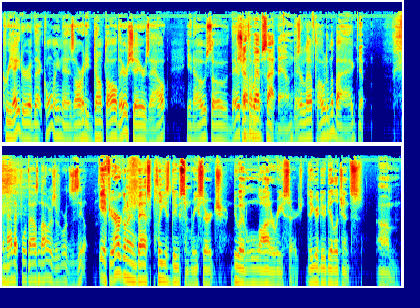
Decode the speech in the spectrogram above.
creator of that coin has already dumped all their shares out. You know, so they're Shut the kinda- website down. They're left holding the bag, Yep. and now that four thousand dollars is worth zip. If you are going to invest, please do some research. Do a lot of research. Do your due diligence. Um,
